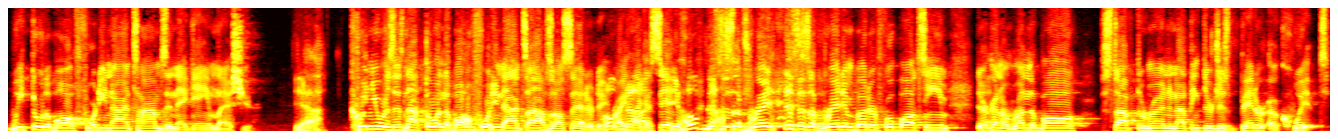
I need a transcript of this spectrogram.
we threw the ball 49 times in that game last year. Yeah. Quinn Ewers is not throwing the ball 49 times on Saturday, hope right? Not. Like I said, this is a bread this is a bread and butter football team. They're yeah. going to run the ball, stop the run, and I think they're just better equipped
